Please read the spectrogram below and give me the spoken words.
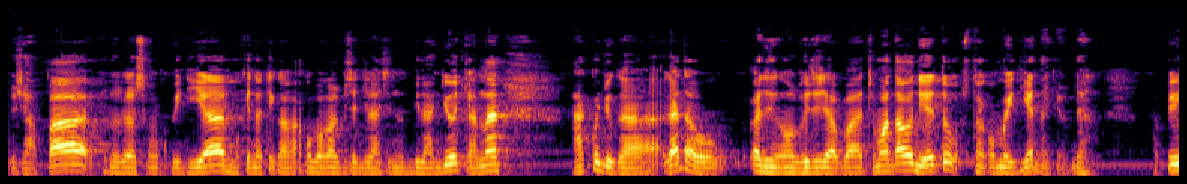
itu siapa itu adalah komedian. Mungkin nanti kakakku bakal bisa jelasin lebih lanjut karena aku juga nggak tahu Colby itu siapa. Cuma tahu dia tuh stand komedian aja udah. Tapi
